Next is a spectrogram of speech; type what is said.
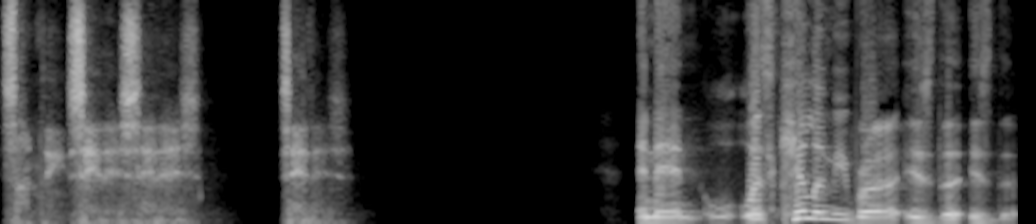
something. Say this, say this, say this. And then what's killing me, bro, is the is the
